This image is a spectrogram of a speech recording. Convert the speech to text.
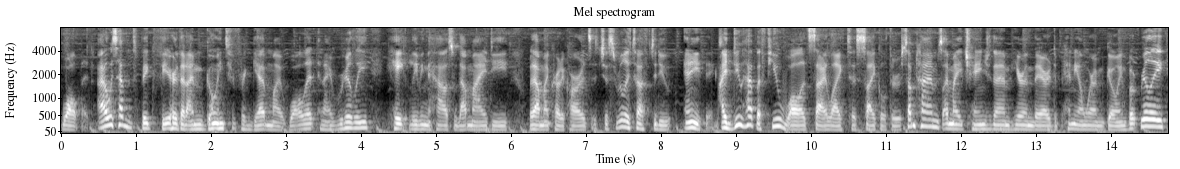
wallet. I always have this big fear that I'm going to forget my wallet and I really hate leaving the house without my ID, without my credit cards. It's just really tough to do anything. I do have a few wallets that I like to cycle through. Sometimes I might change them here and there depending on where I'm going, but really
